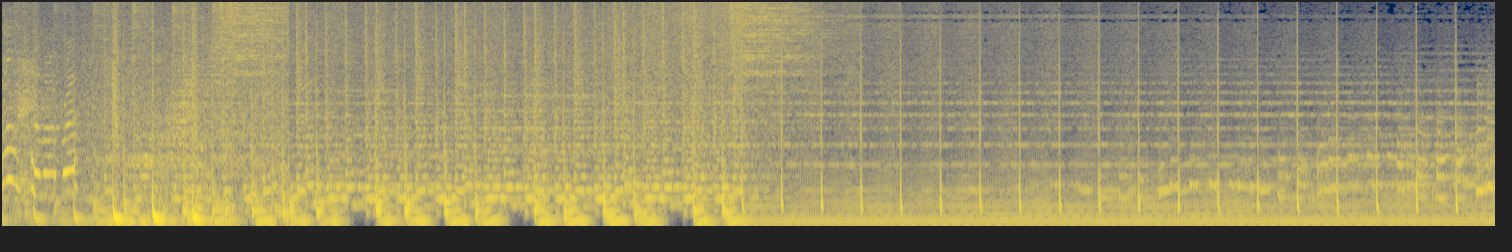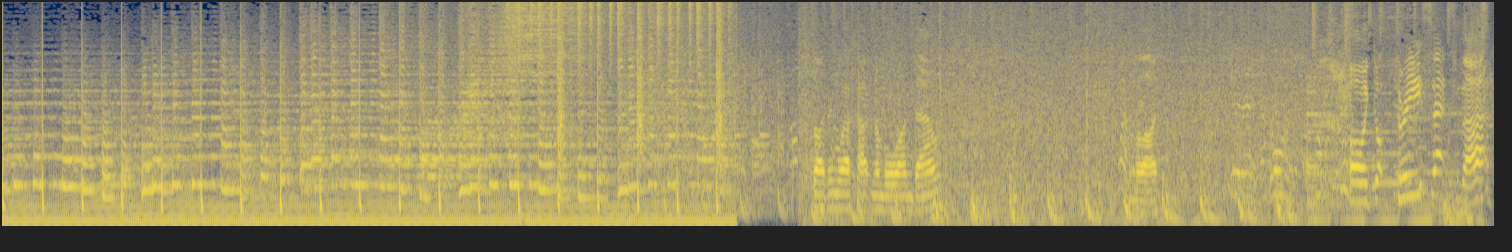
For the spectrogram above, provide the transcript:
Oh, I'm out of breath. Diving workout number one down. I'm alive. Oh, I got three sets of that.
